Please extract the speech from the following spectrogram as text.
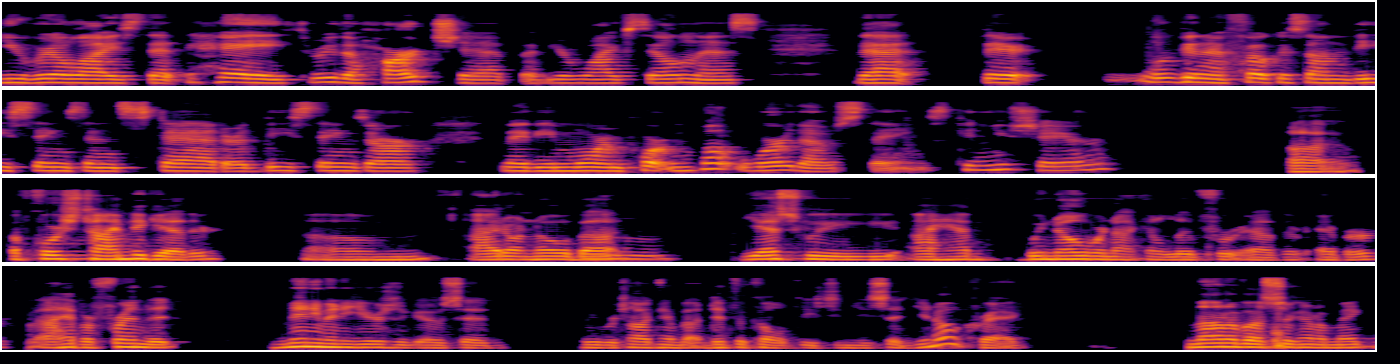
you realized that, hey, through the hardship of your wife's illness, that there we're going to focus on these things instead, or these things are maybe more important. What were those things? Can you share? Uh, of course, time together. Um, I don't know about mm yes, we I have we know we're not going to live forever ever. I have a friend that many many years ago said we were talking about difficulties, and he said, you know, Craig, none of us are going to make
